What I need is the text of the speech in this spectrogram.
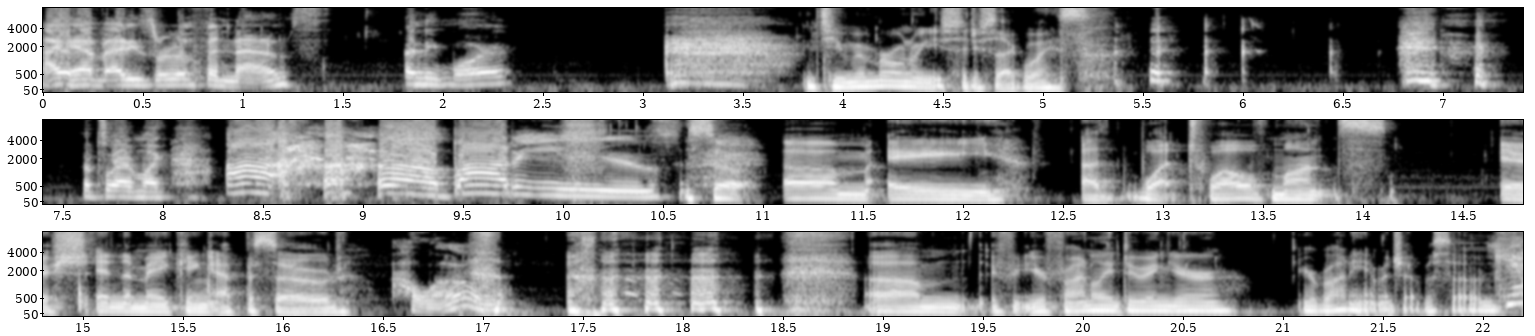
I have any sort of finesse anymore? Do you remember when we used to do segues? That's why I'm like ah bodies. So, um, a, a what twelve months ish in the making episode. Hello. Um, if you're finally doing your your body image episode. Yeah,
